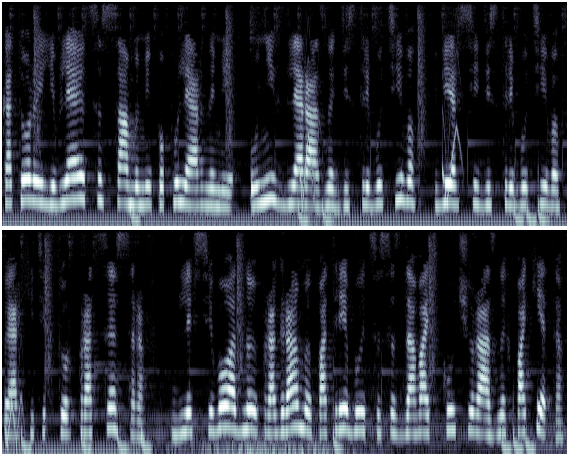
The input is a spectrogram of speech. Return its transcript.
которые являются самыми популярными, у них для разных дистрибутивов, версий дистрибутивов и архитектур процессоров, для всего одной программы потребуется создавать кучу разных пакетов.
